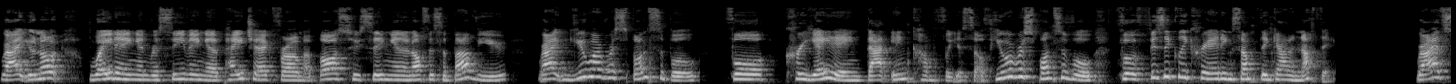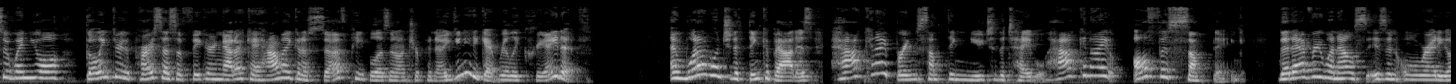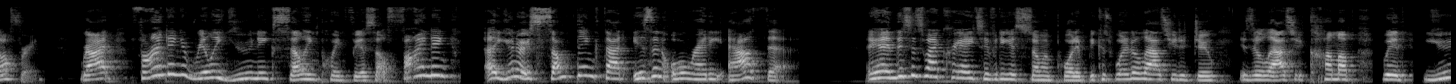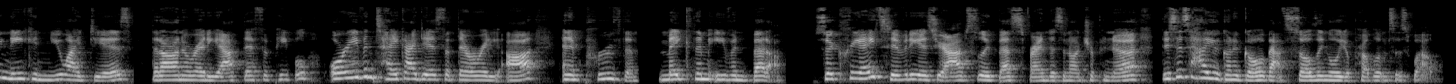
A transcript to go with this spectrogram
right? You're not waiting and receiving a paycheck from a boss who's sitting in an office above you, right? You are responsible for creating that income for yourself. You are responsible for physically creating something out of nothing. Right? So when you're going through the process of figuring out, okay, how am I going to serve people as an entrepreneur? You need to get really creative. And what I want you to think about is how can I bring something new to the table? How can I offer something that everyone else isn't already offering? Right? Finding a really unique selling point for yourself. Finding, a, you know, something that isn't already out there. And this is why creativity is so important because what it allows you to do is it allows you to come up with unique and new ideas that aren't already out there for people, or even take ideas that there already are and improve them, make them even better. So creativity is your absolute best friend as an entrepreneur. This is how you're going to go about solving all your problems as well.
